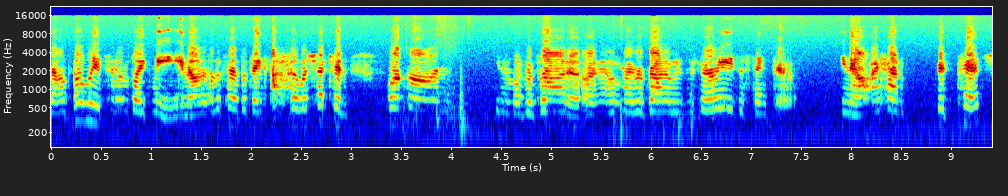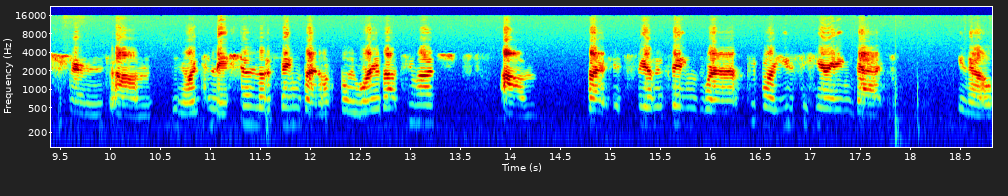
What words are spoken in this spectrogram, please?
sounds probably it sounds like me, you know, and other times I think, oh, I wish I could work on, you know, my vibrato. I know my vibrato is very distinctive. You know, I have good pitch and, um, you know, intonation, those things I don't really worry about too much. Um, but it's the other things where people are used to hearing that, you know,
